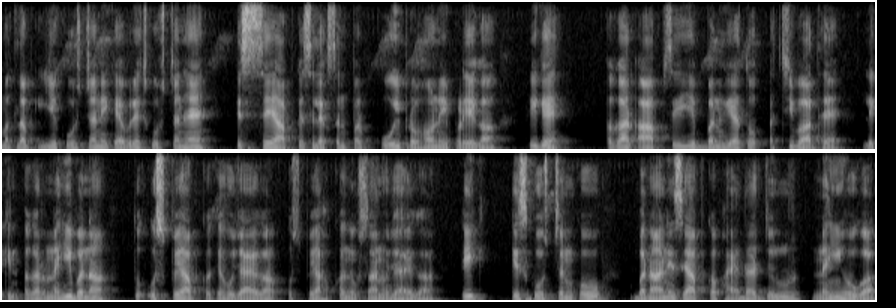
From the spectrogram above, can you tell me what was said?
मतलब ये क्वेश्चन एक एवरेज क्वेश्चन है। इससे आपके सिलेक्शन पर कोई प्रभाव नहीं पड़ेगा, ठीक है? अगर आपसे ये बन गया तो अच्छी बात है, लेकिन अगर नहीं बना तो उस पर आपका क्या हो जाएगा? उस पर आपका नुकसान हो जाएगा। ठीक, इस क्वेश्चन को बनाने से आपका फ़ायदा ज़रूर नहीं होगा,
